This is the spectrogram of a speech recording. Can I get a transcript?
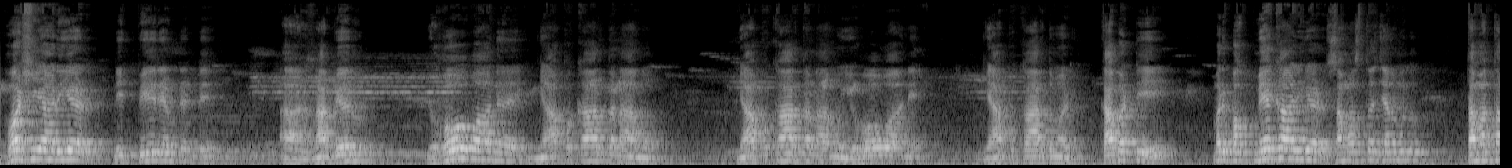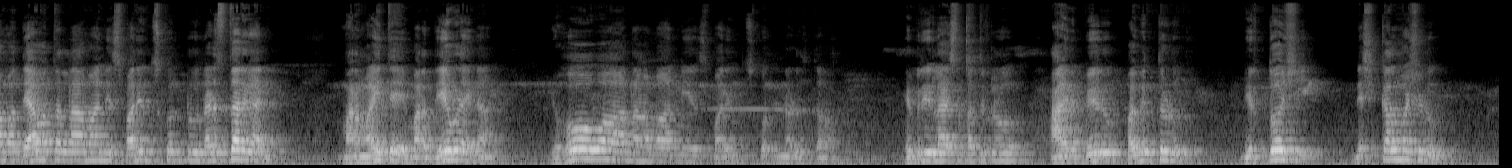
హోషియా అడిగాడు నీ పేరు ఏమిటంటే నా పేరు యహోవా అనే జ్ఞాపకార్థ నామం. జ్ఞాపకార్థ నామం యహోవా అనే జ్ఞాపకార్థం అని కాబట్టి మరి మేక అడిగాడు సమస్త జనములు తమ తమ దేవతల నామాన్ని స్మరించుకుంటూ నడుస్తారు కానీ మనమైతే మన దేవుడైన యహోవా నామాన్ని స్మరించుకుని నడుస్తాం. హెబ్రి రాసిన పత్రికలో ఆయన పేరు పవిత్రుడు నిర్దోషి నిష్కల్మషుడు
